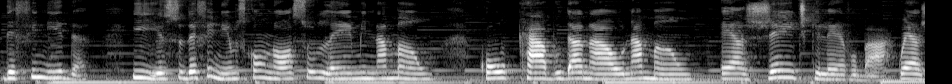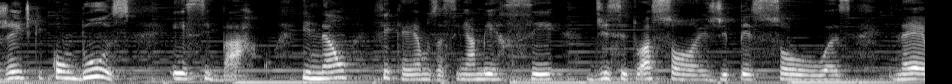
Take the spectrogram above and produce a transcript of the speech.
definida. E isso definimos com o nosso leme na mão, com o cabo da nau na mão. É a gente que leva o barco, é a gente que conduz esse barco e não fiquemos assim à mercê de situações, de pessoas, né,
